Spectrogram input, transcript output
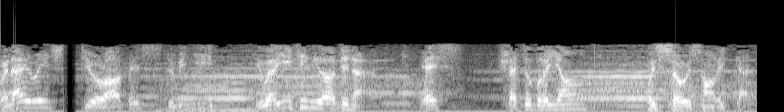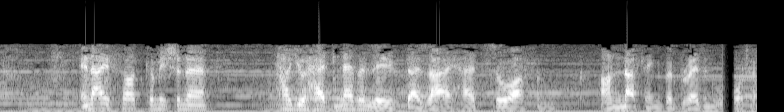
When I reached your office, Dubigny, you were eating your dinner. Yes, Chateaubriand with sauce Henri IV. And I thought, Commissioner, how you had never lived as I had so often on nothing but bread and water.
